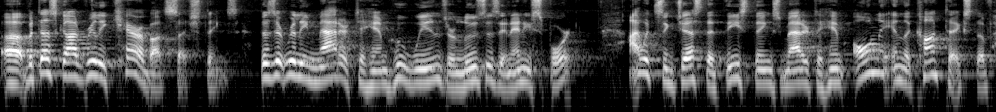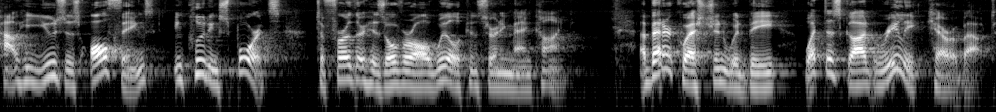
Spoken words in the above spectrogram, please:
uh, but does God really care about such things? Does it really matter to Him who wins or loses in any sport? I would suggest that these things matter to Him only in the context of how He uses all things, including sports, to further His overall will concerning mankind. A better question would be, what does God really care about?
